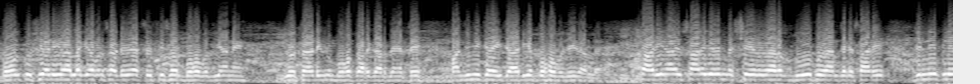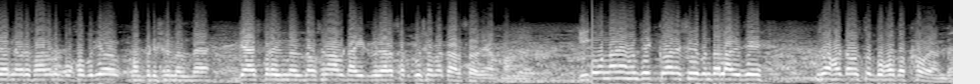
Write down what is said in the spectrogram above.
ਬਹੁਤ ਖੁਸ਼ੀ ਵਾਲੀ ਗੱਲ ਹੈ ਕਿ ਆਪਣੇ ਸਾਡੇ ਐਸਐਸਪੀ ਸਰ ਬਹੁਤ ਵਧੀਆ ਨੇ। ਜੋ ਐਥਲੈਟਿਕ ਨੂੰ ਬਹੁਤ ਪਿਆਰ ਕਰਦੇ ਨੇ ਤੇ ਪੰਜਵੀਂ ਕਰਾਈ ਜਾ ਰਹੀ ਹੈ ਬਹੁਤ ਵਧੀਆ ਗੱਲ ਹੈ। ਸਾਰੀ ਨਾਲ ਸਾਰੇ ਜਿਹੜੇ ਨਸ਼ੇ ਵਗੈਰਾ ਦੂਰ ਹੋ ਜਾਂਦੇ ਨੇ ਸਾਰੇ ਜਿੰਨੇ ਪਲੇਅਰ ਨੇ ਉਹ ਸਾਰਿਆਂ ਨੂੰ ਬਹੁਤ ਵਧੀਆ ਕੰਪੀਟੀਸ਼ਨ ਮਿਲਦਾ ਹੈ। ਕੈਸ਼ ਪ੍ਰਾਈਜ਼ ਮਿਲਦਾ ਉਸ ਨਾਲ ਡਾਈਟ ਵਗੈਰਾ ਸਭ ਕੁਝ ਆਪਾਂ ਕਰ ਸਕਦੇ ਹਾਂ ਆਪਾਂ। ਕੀ ਉਹਨਾਂ ਨੇ ਹੁਣ ਜੇ ਇੱਕ ਵਾਰ ਨਸ਼ੇ ਬੰਦਾ ਲੱਗ ਜੇ ਉਹਦਾ ਹਟਾਉਣ ਤੋਂ ਬਹੁਤ ਔਖਾ ਹੋ ਜਾਂਦਾ।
